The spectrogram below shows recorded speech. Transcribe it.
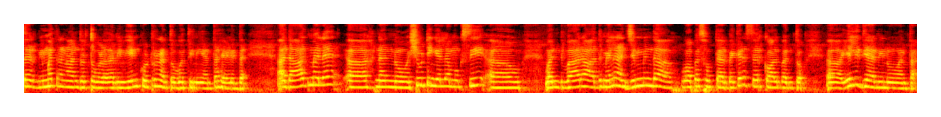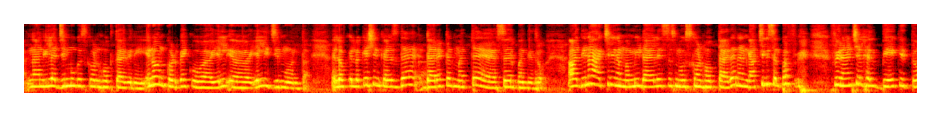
ಸರ್, ನಿಮ್ಮ ಹತ್ರ ನಾನು ದುಡ್ಡು ತೊಗೊಳ್ಳೋದ ನೀವು ಏನು ಕೊಟ್ಟರು ನಾನು ತೊಗೋತೀನಿ ಅಂತ ಹೇಳಿದ್ದೆ. ಅದಾದಮೇಲೆ ನಾನು ಶೂಟಿಂಗ್ ಎಲ್ಲ ಮುಗಿಸಿ ಒಂದು ವಾರ ಆದಮೇಲೆ ನಾನು ಜಿಮ್ಮಿಂದ ವಾಪಸ್ ಹೋಗ್ತಾ ಇರ್ಬೇಕಾದ್ರೆ ಸರ್ ಕಾಲ್ ಬಂತು. ಎಲ್ಲಿದ್ಯಾ ನೀನು ಅಂತ. ನಾನು ಇಲ್ಲ ಜಿಮ್ ಮುಗಿಸ್ಕೊಂಡು ಹೋಗ್ತಾ ಇದ್ದೀನಿ. ಏನೋ ಒಂದು ಕೊಡಬೇಕು ಎಲ್ಲಿ ಎಲ್ಲಿ ಜಿಮ್ಮು ಅಂತ. ಲೊಕ್ ಲೊಕೇಶನ್ ಕಳಿಸ್ದೆ ಡೈರೆಕ್ಟರ್ ಮತ್ತೆ ಸರ್ ಬಂದಿದ್ರು. ಆ ದಿನ ಆ್ಯಕ್ಚುಲಿ ನಮ್ಮ ಮಮ್ಮಿ ಡಯಾಲಿಸಿಸ್ ಮುಗಿಸ್ಕೊಂಡು ಹೋಗ್ತಾ ಇದೆ. ನನಗೆ ಆ್ಯಕ್ಚುಲಿ ಸ್ವಲ್ಪ ಫಿನಾನ್ಷಿಯಲ್ ಹೆಲ್ಪ್ ಬೇಕಿತ್ತು.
